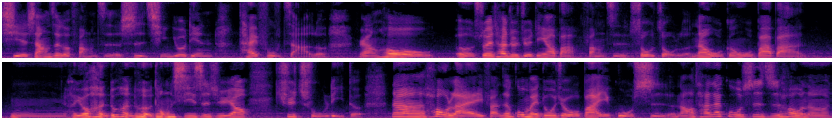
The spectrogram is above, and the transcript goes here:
协商这个房子的事情，有点太复杂了。然后呃，所以他就决定要把房子收走了。那我跟我爸爸。嗯，有很多很多的东西是需要去处理的。那后来，反正过没多久，我爸也过世了。然后他在过世之后呢，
